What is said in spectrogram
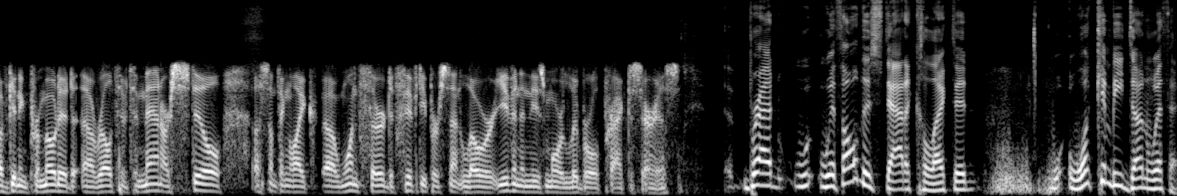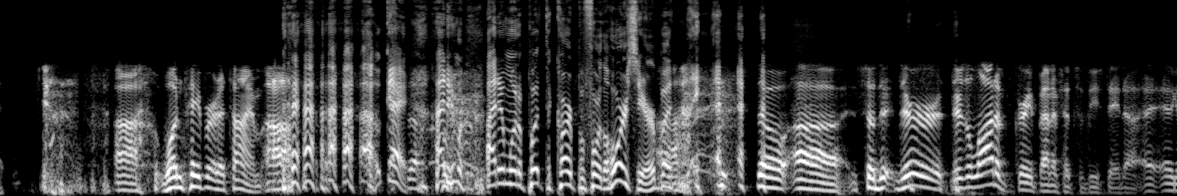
of getting promoted uh, relative to men are still uh, something like uh, one third to 50 percent lower, even in these more liberal practice areas. Brad, w- with all this data collected, w- what can be done with it? Uh, one paper at a time. Uh, okay, so, I didn't. I didn't want to put the cart before the horse here, but uh, so uh, so there, there there's a lot of great benefits of these data uh, uh,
